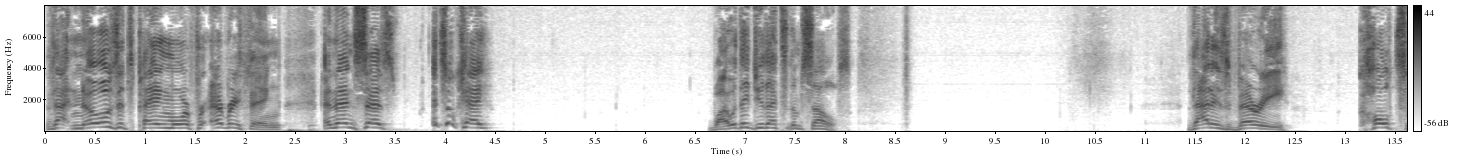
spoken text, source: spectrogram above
that knows it's paying more for everything and then says, it's okay? Why would they do that to themselves? That is very cult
